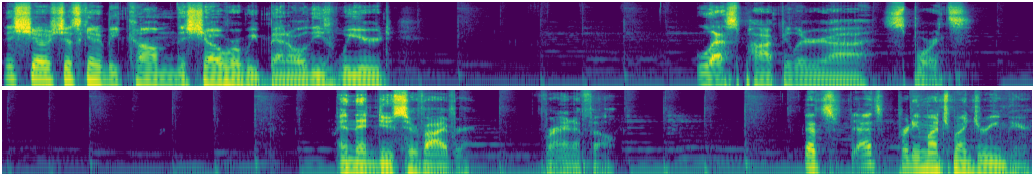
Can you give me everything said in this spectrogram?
This show is just going to become the show where we bet all these weird – less popular uh, sports, and then do Survivor for NFL. That's that's pretty much my dream here.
